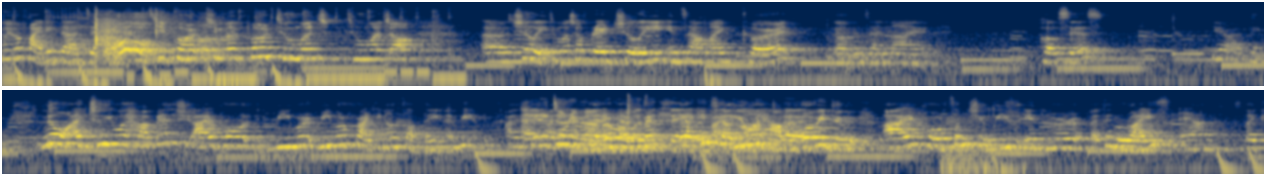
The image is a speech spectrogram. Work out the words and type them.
we were fighting that day. Oh! She poured she poured too much too much of uh, chili, too much of red chili inside my curd, um, inside my pulses. Yeah, I think. No, actually, what happened? She, I poured. We were we were fighting on something, and we. I, I don't the remember what was the thing But I can tell you what happened. What we do? I poured some chilies in her. I think rice and like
